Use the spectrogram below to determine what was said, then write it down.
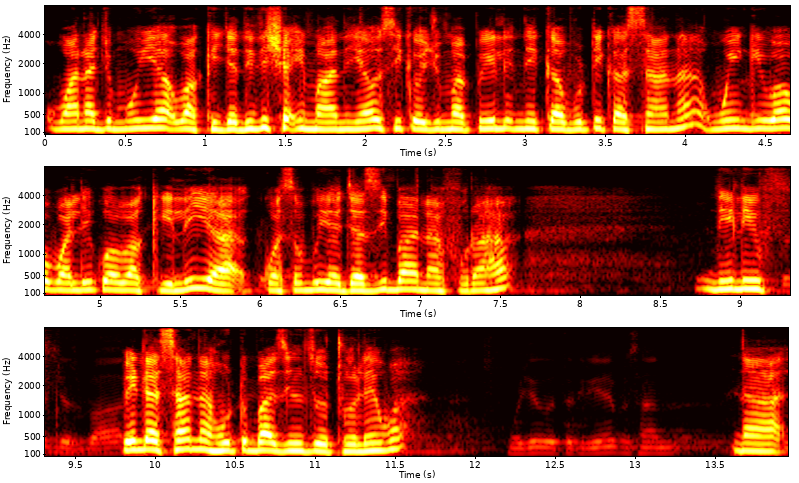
wanajumuia wakijadidisha imani yao siku ya jumapili nikavutika sana. Wengi wao walikuwa wakilia kwa sababu ya jaziba na furaha. Nilipenda sana hutuba zilizotolewa. Na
